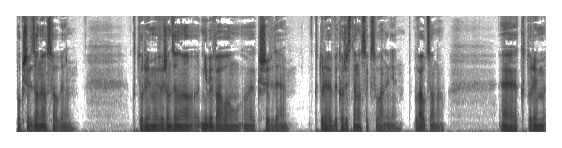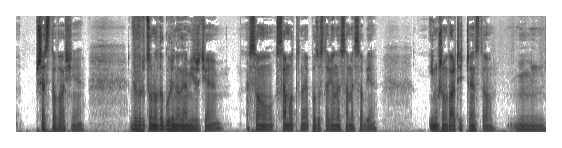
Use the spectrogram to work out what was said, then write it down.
pokrzywdzone osoby, którym wyrządzono niebywałą e, krzywdę, które wykorzystano seksualnie, gwałcono, e, którym przez to właśnie wywrócono do góry nogami życie, są samotne, pozostawione same sobie i muszą walczyć często mm,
